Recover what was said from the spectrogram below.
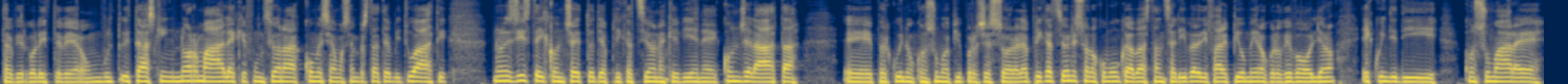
tra virgolette vero, un multitasking normale che funziona come siamo sempre stati abituati. Non esiste il concetto di applicazione che viene congelata eh, per cui non consuma più processore. Le applicazioni sono comunque abbastanza libere di fare più o meno quello che vogliono e quindi di consumare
